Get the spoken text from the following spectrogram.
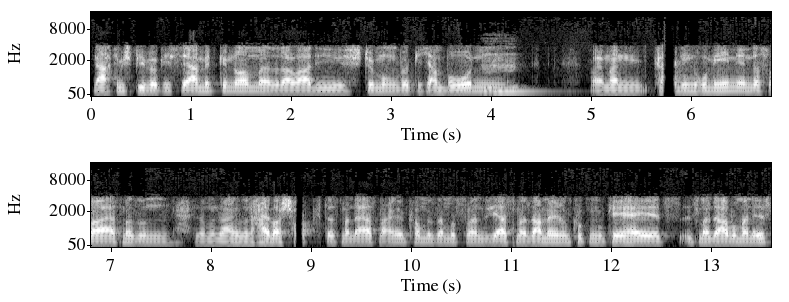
nach dem Spiel wirklich sehr mitgenommen. Also da war die Stimmung wirklich am Boden. Mhm. Weil man klar gegen Rumänien, das war erstmal so ein, wie soll man sagen, so ein halber Schock, dass man da erstmal angekommen ist. Da musste man sich erstmal sammeln und gucken, okay, hey, jetzt ist man da, wo man ist.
